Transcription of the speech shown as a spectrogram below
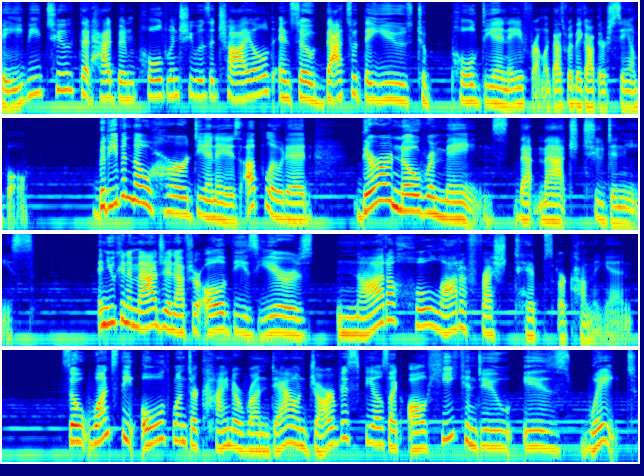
baby tooth that had been pulled when she was a child. And so that's what they used to pull DNA from. Like that's where they got their sample. But even though her DNA is uploaded, there are no remains that match to Denise. And you can imagine after all of these years, not a whole lot of fresh tips are coming in. So once the old ones are kind of run down, Jarvis feels like all he can do is wait.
